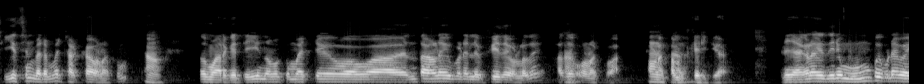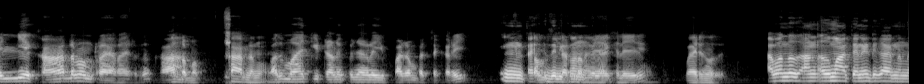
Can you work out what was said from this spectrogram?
സീസൺ വരുമ്പോൾ ചക്ക ഉണക്കും. അത് മാർക്കറ്റ് ചെയ്യും. നമുക്ക് മറ്റ് എന്താണ് ഇവിടെ ലഭ്യതയുള്ളത് അത് ഉണക്കുക. ഉണക്കം സംസ്കരിക്കുക. പിന്നെ ഞങ്ങൾ ഇതിന് മുമ്പ് ഇവിടെ വലിയ കാർഡമം ഡ്രയറായിരുന്നു കാർഡമം. കാർഡമം. അത് മാറ്റിയിട്ടാണ് ഇപ്പൊ ഞങ്ങൾ ഈ പഴം പച്ചക്കറി മേഖലയിൽ വരുന്നത്. അപ്പൊ അത് മാറ്റാനായിട്ട് കാരണം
